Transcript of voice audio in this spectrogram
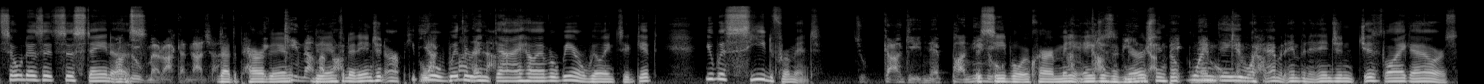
so does it sustain us. Without the power of the, in- the infinite engine, our people will wither and die. However, we are willing to gift you a seed from it. The seed will require many ages of nourishing, but one day you will have an infinite engine just like ours.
